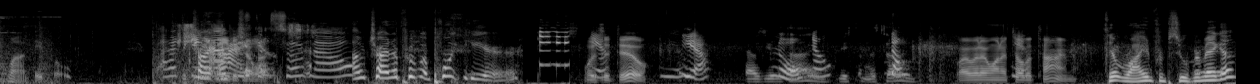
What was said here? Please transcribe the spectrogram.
come on, April. I think trying- I Maybe make that it somehow. I'm trying to prove a point here. What does Yeah. it do? Yeah. That was your No, time. no, Based on the no. Why would I want to tell the time? Is it Ryan from Super Mega?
